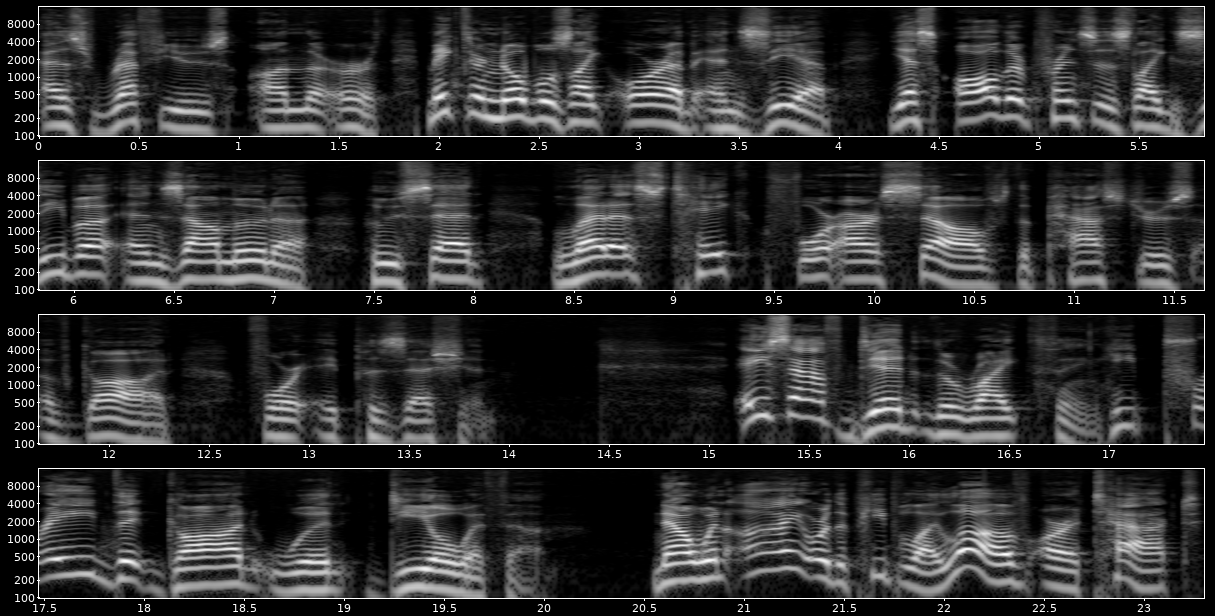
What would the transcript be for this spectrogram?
as refuse on the earth. Make their nobles like Oreb and Zeeb, yes, all their princes like Zebah and Zalmunna, who said, Let us take for ourselves the pastures of God for a possession. Asaph did the right thing. He prayed that God would deal with them. Now, when I or the people I love are attacked,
